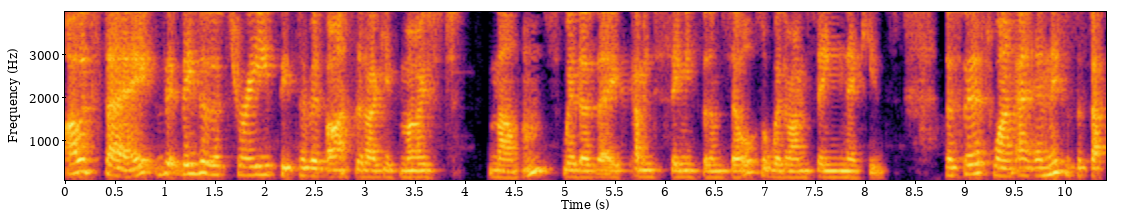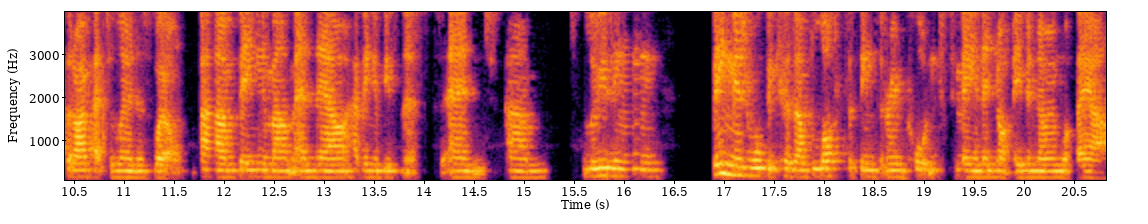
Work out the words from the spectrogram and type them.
I would say that these are the three bits of advice that I give most mums, whether they're coming to see me for themselves or whether I'm seeing their kids. The first one, and, this is the stuff that I've had to learn as well, um, being a mum and now having a business and um, losing, being miserable because I've lost the things that are important to me and then not even knowing what they are.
